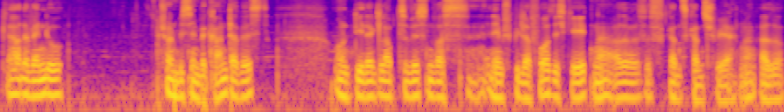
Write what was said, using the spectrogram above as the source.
Gerade wenn du schon ein bisschen bekannter bist und jeder glaubt zu wissen, was in dem Spieler vor sich geht. Ne? Also es ist ganz, ganz schwer. Ne? Also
